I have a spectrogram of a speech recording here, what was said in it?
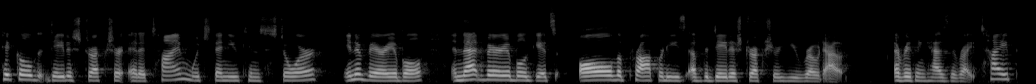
pickled data structure at a time, which then you can store in a variable, and that variable gets all the properties of the data structure you wrote out. Everything has the right type,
